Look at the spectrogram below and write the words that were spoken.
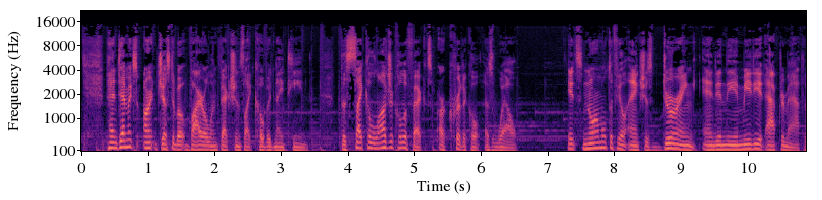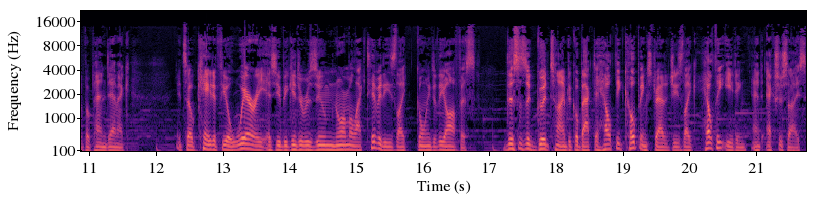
Pandemics aren't just about viral infections like COVID 19. The psychological effects are critical as well. It's normal to feel anxious during and in the immediate aftermath of a pandemic. It's okay to feel wary as you begin to resume normal activities like going to the office. This is a good time to go back to healthy coping strategies like healthy eating and exercise.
